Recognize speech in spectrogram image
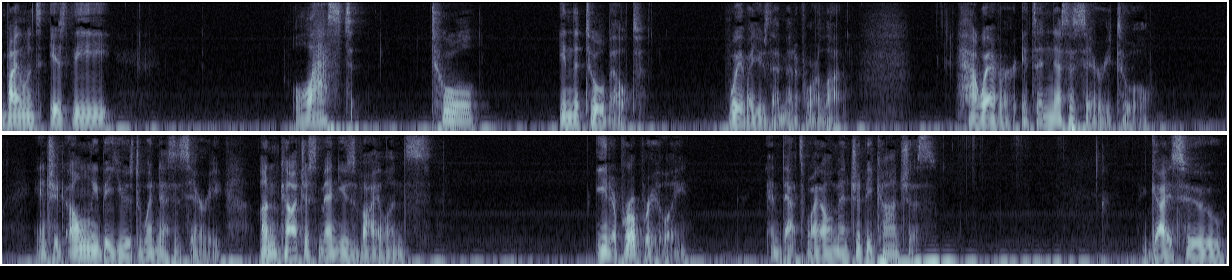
Violence is the last tool in the tool belt. Boy, have I used that metaphor a lot. However, it's a necessary tool and should only be used when necessary. Unconscious men use violence inappropriately, and that's why all men should be conscious. Guys who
